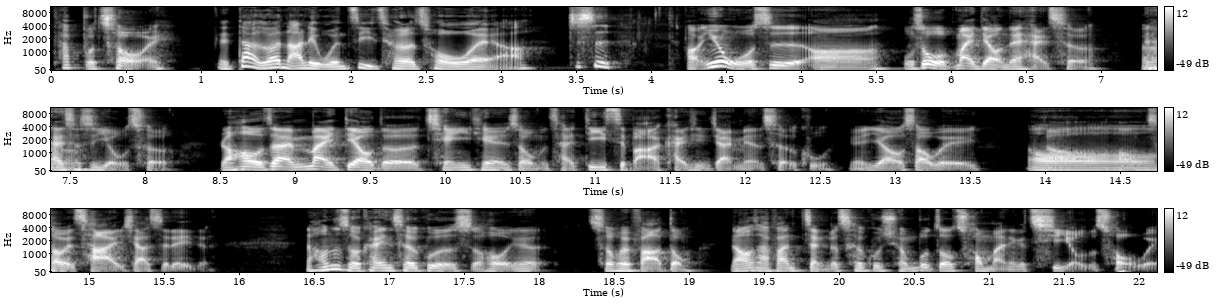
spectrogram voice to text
它不臭哎，你大家都在哪里闻自己车的臭味啊？就是好，因为我是啊，我说我卖掉那台车，那台车是油车，然后在卖掉的前一天的时候，我们才第一次把它开进家里面的车库，因为要稍微哦稍微擦一下之类的，然后那时候开进车库的时候，因为车会发动，然后才发现整个车库全部都充满那个汽油的臭味，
